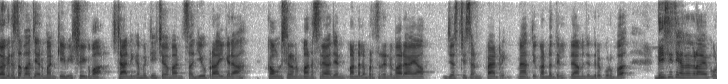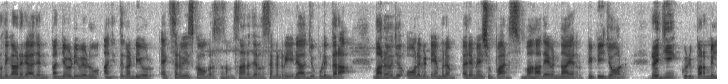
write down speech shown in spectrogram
നഗരസഭാ chairman K V Sreekumar standing committee chairman Sajeev Prayikkara councillor Manas Rajan മണ്ഡലം പ്രസിഡന്റുമാരായ justice N Patrick Mathew Kandathil Ramachandrakurup D C C അംഗങ്ങളായ കുർത്തിക്കാട് രാജൻ പഞ്ചവടി വേണു അജിത് കണ്ടിയൂർ എക്സ് സർവീസ് കോൺഗ്രസ് സംസ്ഥാന ജനറൽ സെക്രട്ടറി രാജു പുളിന്തറ മനോജ് ഓലകെട്ടിയമ്പലം രമേശ് ഉപ്പാൻസ് Mahadevan Nair P P John Reji Kuzhipparambil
